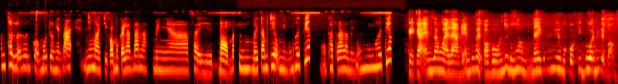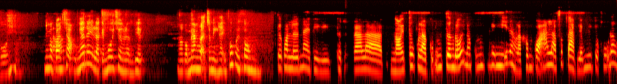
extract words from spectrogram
hắn thuận lợi hơn của môi trường hiện tại. Nhưng mà chỉ có một cái lan tăn là mình à, phải bỏ mất mấy trăm triệu mình cũng hơi tiếc. Thật ra là mình cũng hơi tiếc. Kể cả em ra ngoài làm thì em cũng phải có vốn chứ đúng không? Đây cũng như một cuộc đi buôn phải bỏ vốn nhưng mà Đó, quan trọng nhất đây là cái môi trường làm việc nó có mang lại cho mình hạnh phúc hay không cơ quan lớn này thì thực ra là nói chung là cũng tương đối nó cũng nghĩ rằng là không quá là phức tạp giống như chỗ cũ đâu.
